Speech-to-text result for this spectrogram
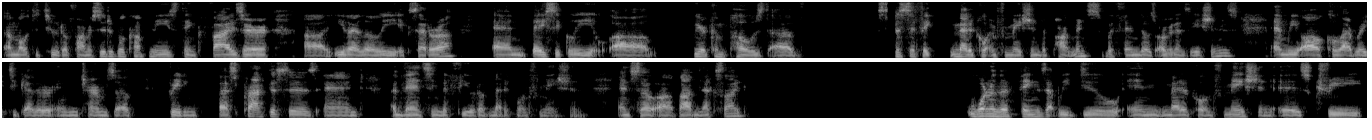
a multitude of pharmaceutical companies. Think Pfizer, uh, Eli Lilly, etc. And basically, uh, we are composed of specific medical information departments within those organizations and we all collaborate together in terms of creating best practices and advancing the field of medical information. And so uh, bob next slide. One of the things that we do in medical information is create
